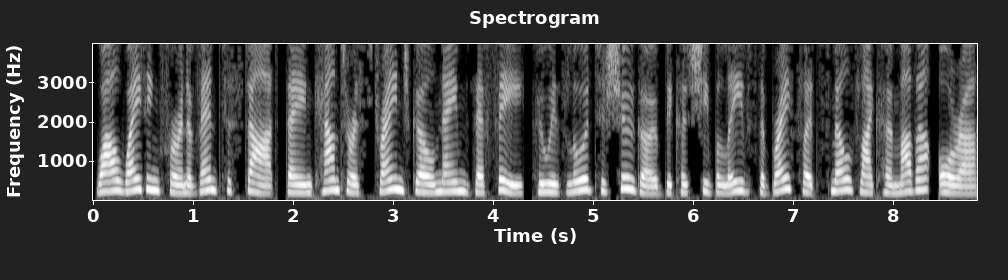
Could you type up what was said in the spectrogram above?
While waiting for an event to start, they encounter a strange girl named Zephy, who is lured to Shugo because she believes the bracelet smells like her mother, Aura.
